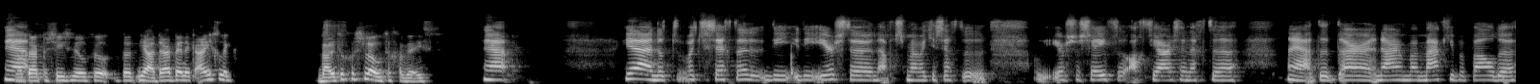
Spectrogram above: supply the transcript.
ja, daar precies heel veel. Dat, ja, daar ben ik eigenlijk buitengesloten geweest. ja. Ja, en dat wat je zegt, hè, die, die eerste, nou volgens mij wat je zegt, de, de eerste zeven acht jaar zijn echt, eh, nou ja, de, daar, daar maak je bepaalde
